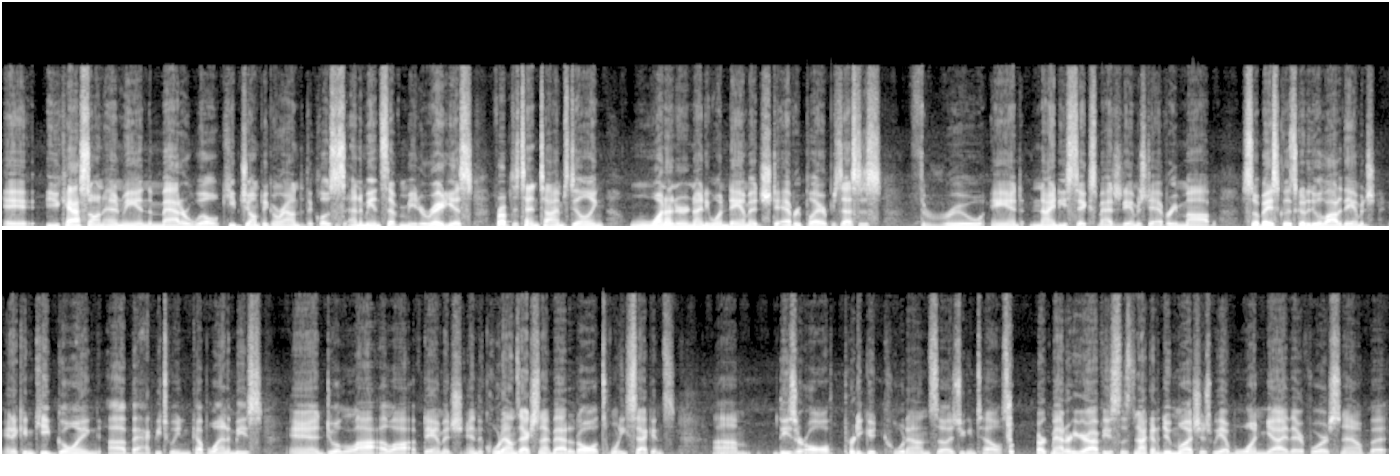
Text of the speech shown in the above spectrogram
it, you cast on enemy and the matter will keep jumping around to the closest enemy in 7 meter radius for up to 10 times, dealing 191 damage to every player possesses through and 96 magic damage to every mob. So basically it's going to do a lot of damage and it can keep going uh, back between a couple enemies and do a lot, a lot of damage. And the cooldown's actually not bad at all at 20 seconds. Um, these are all pretty good cooldowns uh, as you can tell. So Dark Matter here obviously it's not going to do much as we have one guy there for us now. But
